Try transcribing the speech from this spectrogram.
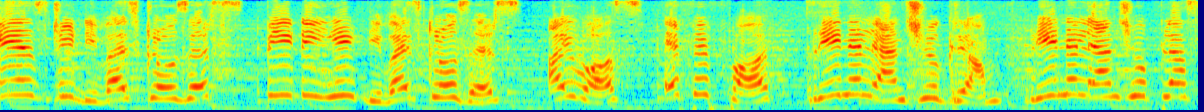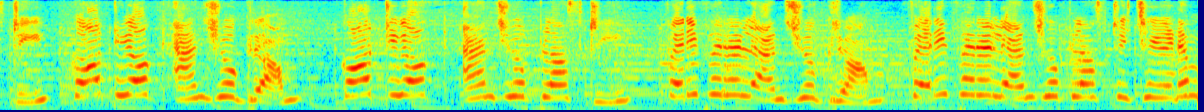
ASD device closures PDA device closures IVUS FFR renal angiogram renal angioplasty cardiac angiogram cardiac angioplasty peripheral angiogram peripheral angioplasty చేయడం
